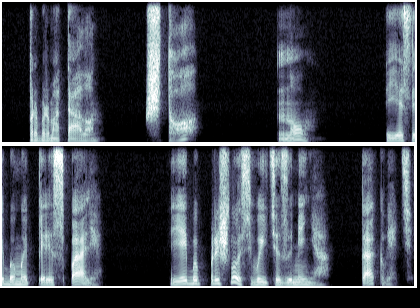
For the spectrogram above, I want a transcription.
— пробормотал он. «Что?» «Ну, если бы мы переспали, ей бы пришлось выйти за меня, так ведь?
